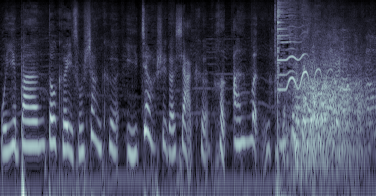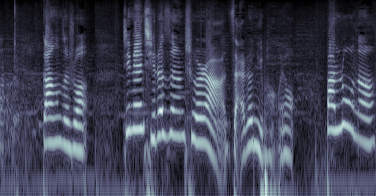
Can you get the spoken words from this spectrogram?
我一般都可以从上课一觉睡到下课，很安稳呢。”刚子说：“今天骑着自行车啊，载着女朋友。”半路呢，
